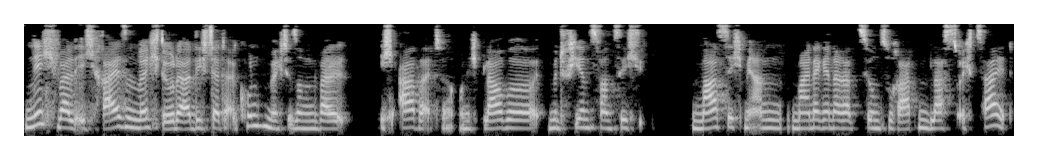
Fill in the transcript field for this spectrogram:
nicht, weil ich reisen möchte oder die Städte erkunden möchte, sondern weil ich arbeite. Und ich glaube, mit 24 maße ich mir an, meiner Generation zu raten, lasst euch Zeit.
